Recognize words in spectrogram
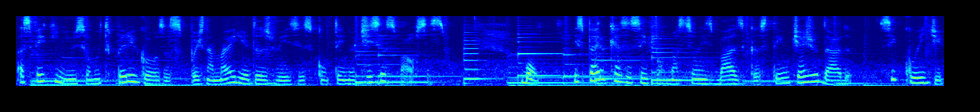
As fake news são muito perigosas, pois na maioria das vezes contêm notícias falsas. Bom, espero que essas informações básicas tenham te ajudado. Se cuide!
